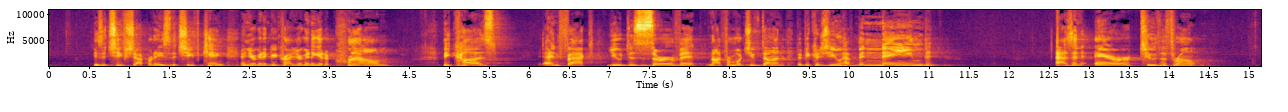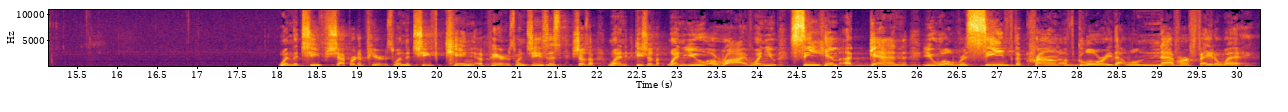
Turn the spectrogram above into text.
He's a chief shepherd and he's the chief king. And you're going to get crowned. You're going to get a crown because, in fact, you deserve it, not from what you've done, but because you have been named as an heir to the throne. When the chief shepherd appears, when the chief king appears, when Jesus shows up, when he shows up, when you arrive, when you see him again, you will receive the crown of glory that will never fade away.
